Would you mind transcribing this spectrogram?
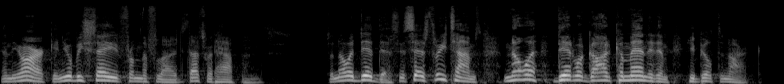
in the ark, and you'll be saved from the floods. That's what happens. So Noah did this. It says three times Noah did what God commanded him. He built an ark.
